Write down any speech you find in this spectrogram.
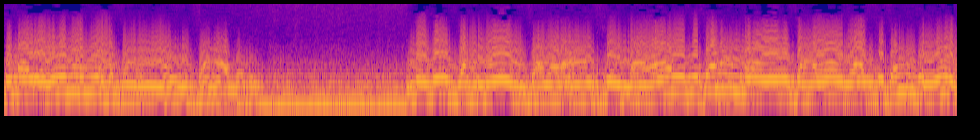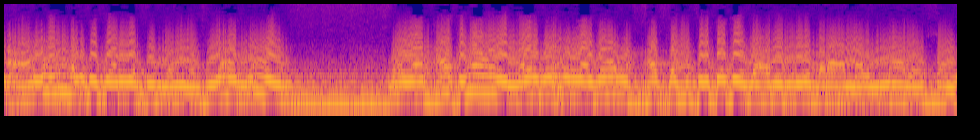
كما يهودان يهتان المجلس بجد جهنم كبر آنشين دعوائي بيتنا مرأين دعوائي رب بيتنا جميع آمين بلکہ جنة جنة نعم والله حتما موجود المجال حتى حقيقة جاري من برا مرمنا روشن.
